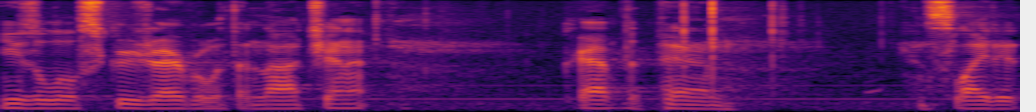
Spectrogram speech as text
Use a little screwdriver with a notch in it. Grab the pin and slide it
